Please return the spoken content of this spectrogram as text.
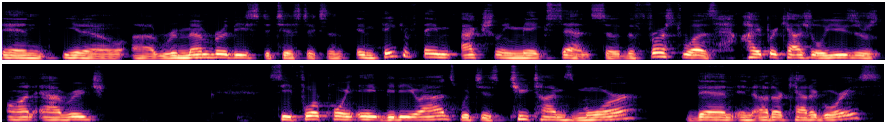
and you know uh, remember these statistics and, and think if they actually make sense. So the first was hyper casual users on average see 4.8 video ads, which is two times more than in other categories.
